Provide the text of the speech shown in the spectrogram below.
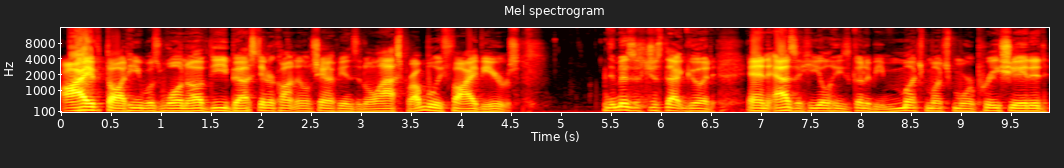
I've thought he was one of the best Intercontinental champions in the last probably five years. The Miz is just that good, and as a heel, he's going to be much, much more appreciated.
